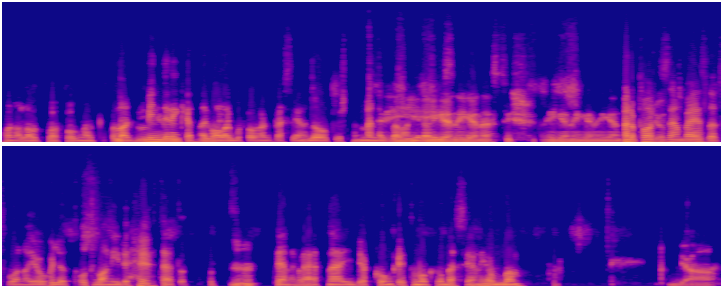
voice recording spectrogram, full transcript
vonalakba fognak, a nagy, minden inkább nagy vonalakba fognak beszélni a dolgok, és nem mennek bele annyira igen, részletekbe. igen, ezt is, igen, igen, igen. Mert a Partizánban ez lett volna jó, hogy ott, ott van idő, tehát ott, ott Mhm. tényleg lehetne így a konkrétumokról beszélni jobban. Ja,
